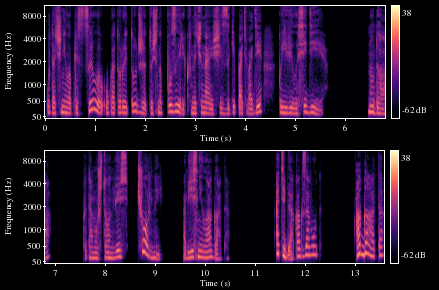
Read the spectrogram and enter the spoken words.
уточнила Присцилла, у которой тут же, точно пузырик в начинающей закипать воде, появилась идея. «Ну да, потому что он весь черный», — объяснила Агата. «А тебя как зовут?» «Агата,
